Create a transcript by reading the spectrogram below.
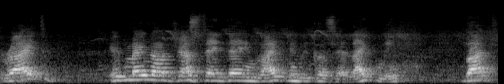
right? It may not just that they invite me because they like me, but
